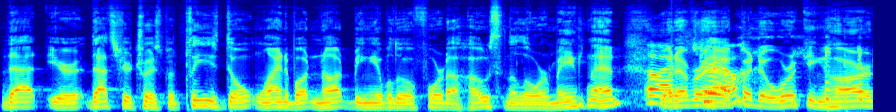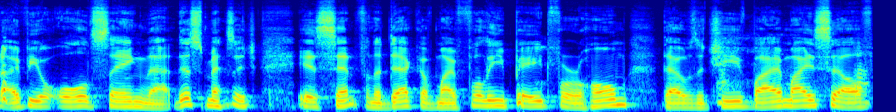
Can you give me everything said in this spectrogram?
that your that's your choice, but please don't whine about not being able to afford a house in the Lower Mainland. Oh, Whatever happened to working hard? I feel old saying that. This message is sent from the deck of my fully paid for home that was achieved by myself,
